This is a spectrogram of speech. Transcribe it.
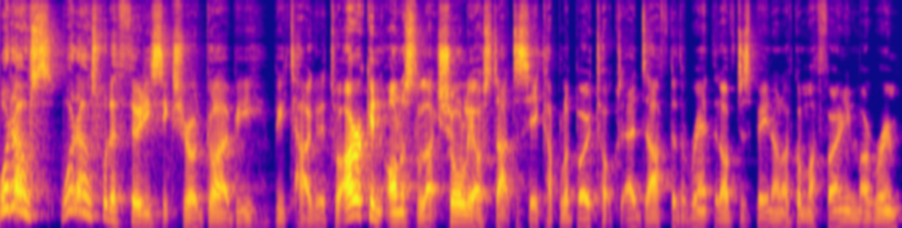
What else? What else would a 36 year old guy be be targeted to? I reckon, honestly, like surely I'll start to see a couple of Botox ads after the rant that I've just been on. I've got my phone in my room.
